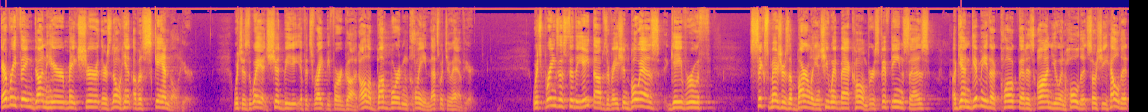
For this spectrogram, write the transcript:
Everything done here makes sure there's no hint of a scandal here which is the way it should be if it's right before God. All above board and clean. That's what you have here. Which brings us to the eighth observation. Boaz gave Ruth six measures of barley, and she went back home. Verse 15 says, Again, give me the cloak that is on you and hold it. So she held it,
